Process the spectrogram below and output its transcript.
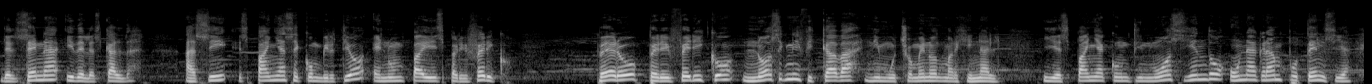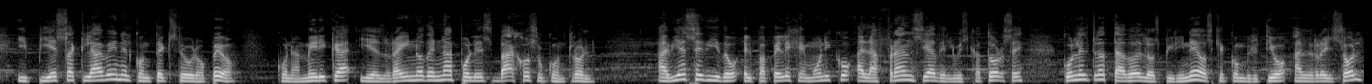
del Sena y del Escalda. Así, España se convirtió en un país periférico. Pero periférico no significaba ni mucho menos marginal, y España continuó siendo una gran potencia y pieza clave en el contexto europeo, con América y el reino de Nápoles bajo su control. Había cedido el papel hegemónico a la Francia de Luis XIV con el Tratado de los Pirineos que convirtió al Rey Sol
